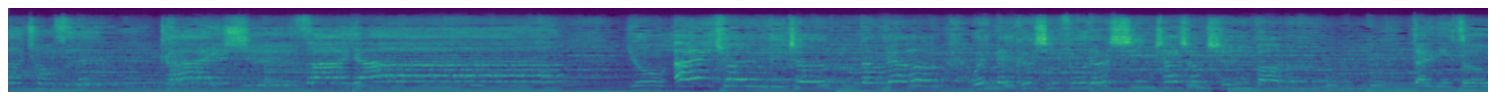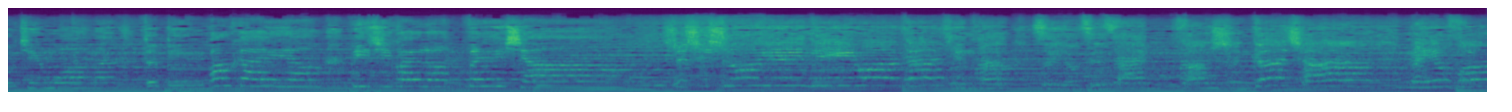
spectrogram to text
的种子开始发芽，用爱传递正能量，为每颗幸福的心插上翅膀，带你走进我们的乒乓海洋，一起快乐飞翔。这是属于你我的天堂，自由自在，放声歌唱，没有风，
